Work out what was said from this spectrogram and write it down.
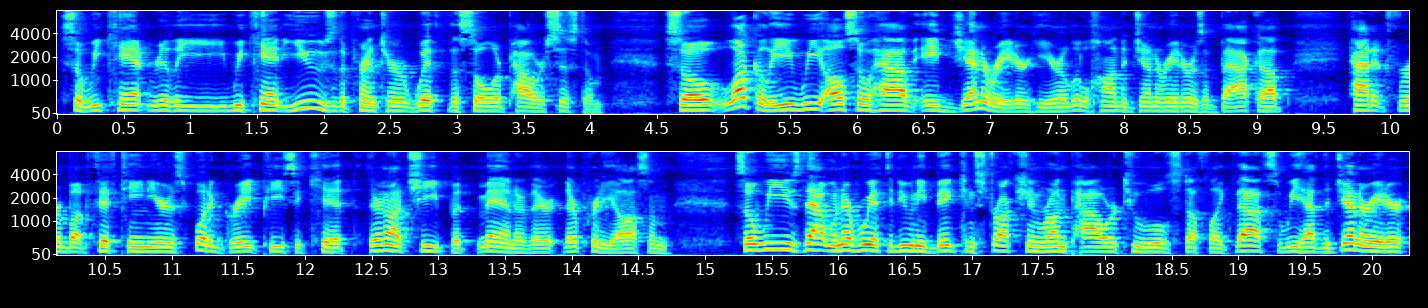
so we can't really we can't use the printer with the solar power system. So luckily, we also have a generator here, a little Honda generator as a backup. Had it for about 15 years. What a great piece of kit. They're not cheap, but man, they're they're pretty awesome. So we use that whenever we have to do any big construction, run power tools, stuff like that. So we have the generator,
